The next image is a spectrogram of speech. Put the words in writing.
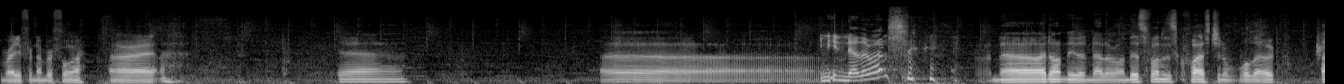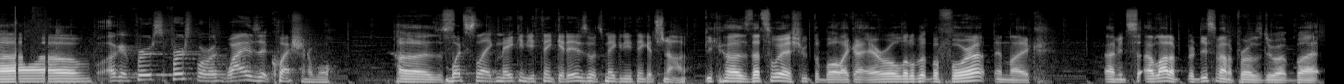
I'm ready for number four. All right. Yeah. Uh. You need another one? No, I don't need another one. This one is questionable though. Um, okay, first first foremost, why is it questionable? Because What's like making you think it is? What's making you think it's not? because that's the way I shoot the ball. Like I arrow a little bit before it, and like, I mean, a lot of a decent amount of pros do it, but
